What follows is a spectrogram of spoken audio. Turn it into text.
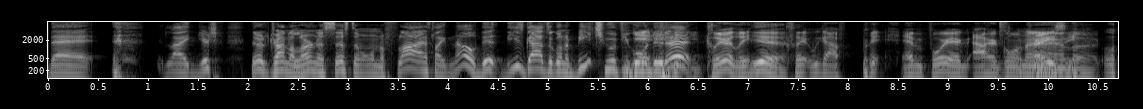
that like you're they're trying to learn a system on the fly. It's like no, th- these guys are going to beat you if you're going to do that. Clearly. Yeah. Clear, we got Evan Fournier out here going Man, crazy. look.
